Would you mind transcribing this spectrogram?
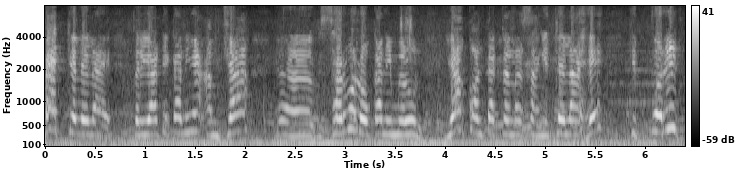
पॅक केलेला आहे. तर या ठिकाणी आमच्या सर्व लोकांनी मिळून या कॉन्ट्रॅक्टरना सांगितलेलं आहे की त्वरित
